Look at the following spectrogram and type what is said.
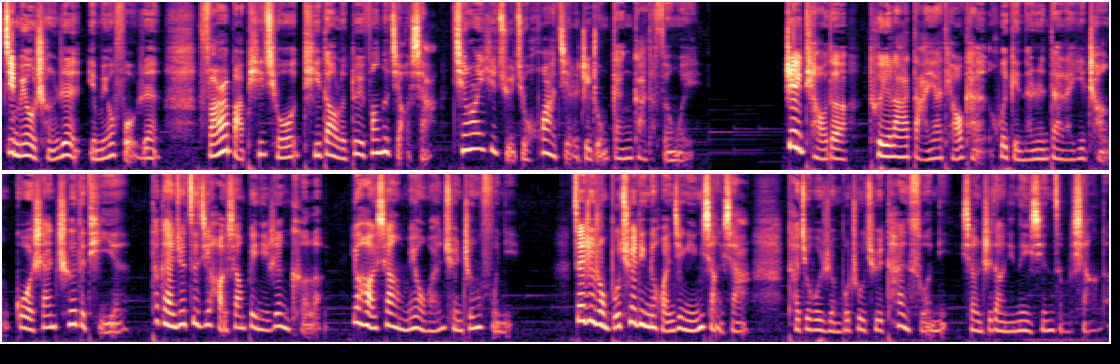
既没有承认，也没有否认，反而把皮球踢到了对方的脚下，轻而易举就化解了这种尴尬的氛围。这条的推拉、打压、调侃会给男人带来一场过山车的体验，他感觉自己好像被你认可了，又好像没有完全征服你。在这种不确定的环境影响下，他就会忍不住去探索你，想知道你内心怎么想的。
